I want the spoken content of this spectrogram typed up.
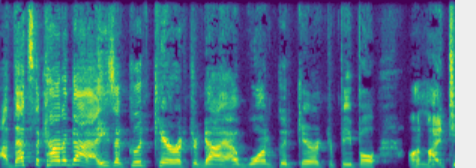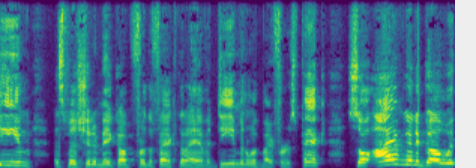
uh, that's the kind of guy. He's a good character guy. I want good character people on my team, especially to make up for the fact that I have a demon with my first pick. So I'm going to go with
